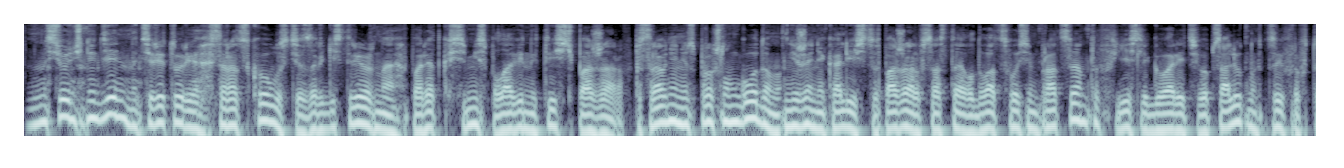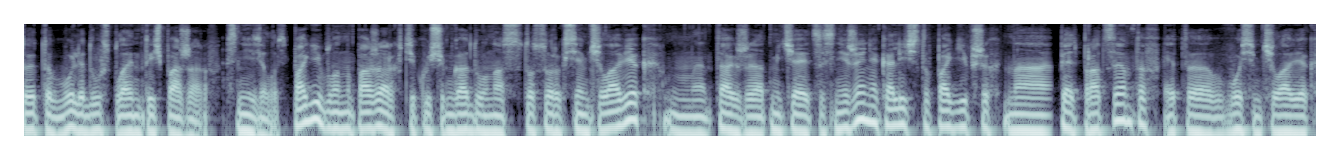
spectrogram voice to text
На сегодняшний день на территории Саратовской области зарегистрировано порядка 7,5 тысяч пожаров. По сравнению с прошлым годом снижение количества пожаров составило 28 8%. Если говорить в абсолютных цифрах, то это более 2,5 тысяч пожаров снизилось. Погибло на пожарах в текущем году у нас 147 человек. Также отмечается снижение количества погибших на 5%. Это 8 человек,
